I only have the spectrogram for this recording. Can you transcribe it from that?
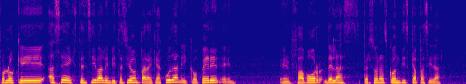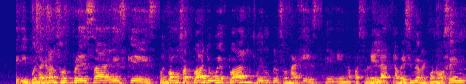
por lo que hace extensiva la invitación para que acudan y cooperen en, en favor de las personas con discapacidad. Y pues la gran sorpresa es que pues vamos a actuar, yo voy a actuar, soy un personaje este, en la pastorela, a ver si me reconocen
